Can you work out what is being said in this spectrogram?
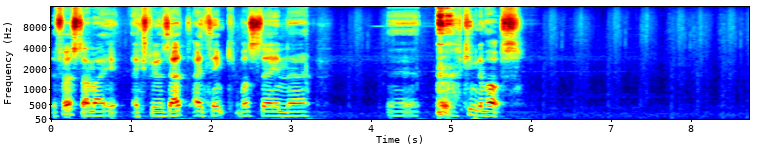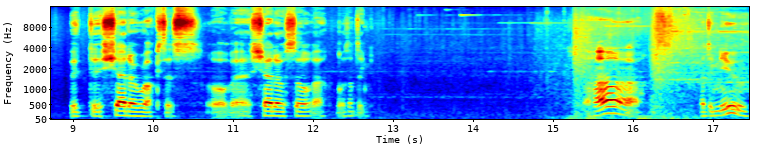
The first time I experienced that, I think, was in uh, uh, Kingdom Hearts. with the Shadow Roxas or uh, Shadow Sora or something. Aha! Nothing new.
